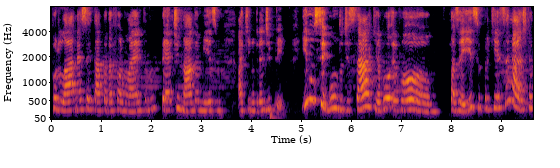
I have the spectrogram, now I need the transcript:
por lá nessa etapa da Fórmula E, então não perde nada mesmo aqui no Grande Prêmio. E no segundo destaque, eu vou, eu vou fazer isso porque, sei lá, acho que eu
